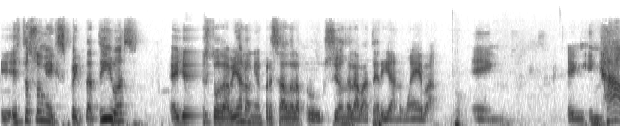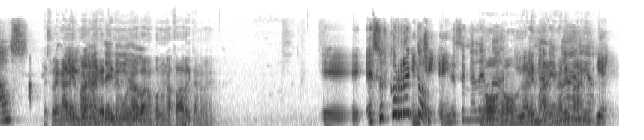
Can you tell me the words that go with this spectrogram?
eh, estas son expectativas, ellos todavía no han empezado la producción de la batería nueva en, en in-house. Eso en Alemania, que tenido, tienen una, van a poner una fábrica, ¿no es? Eh, eso es correcto. En, en, es en Alemania. No, no, en Alemania, en Alemania. En,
